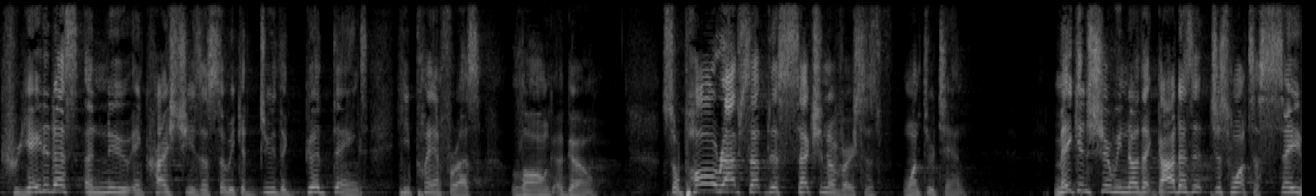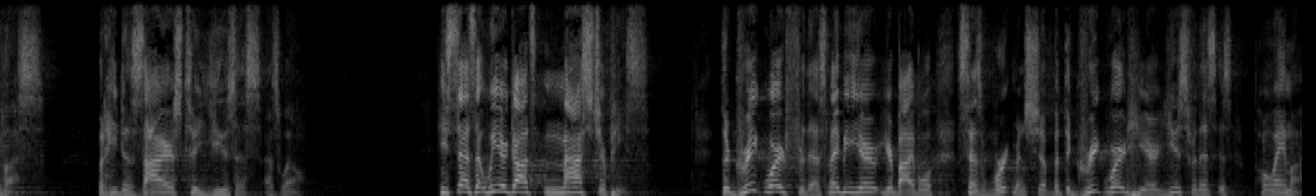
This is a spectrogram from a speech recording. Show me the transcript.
created us anew in Christ Jesus so we could do the good things He planned for us long ago. So, Paul wraps up this section of verses 1 through 10, making sure we know that God doesn't just want to save us, but He desires to use us as well. He says that we are God's masterpiece. The Greek word for this, maybe your, your Bible says workmanship, but the Greek word here used for this is poema.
